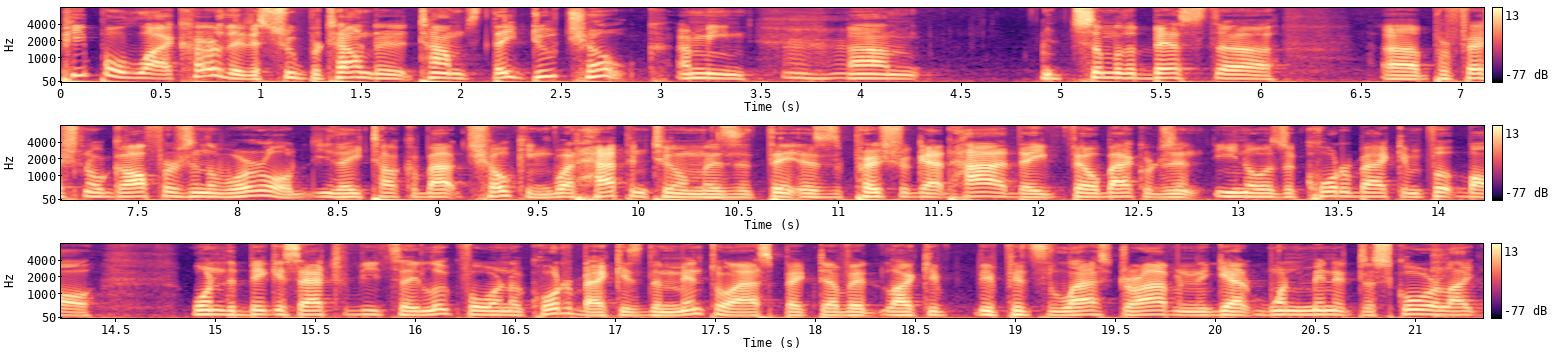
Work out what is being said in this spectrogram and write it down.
people like her that are super talented at times they do choke. I mean, um, some of the best uh, uh, professional golfers in the world they talk about choking. What happened to them as the th- as the pressure got high, they fell backwards. And you know, as a quarterback in football. One of the biggest attributes they look for in a quarterback is the mental aspect of it. Like if, if it's the last drive and you got one minute to score, like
